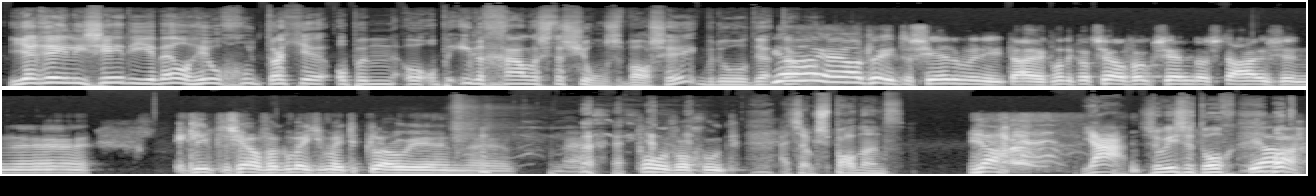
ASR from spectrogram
Je realiseerde je wel heel goed dat je op, een, op illegale stations was, hè? Ik bedoel... Dat, ja, ja, ja, dat interesseerde me niet eigenlijk. Want ik had zelf ook zenders thuis en uh, ik liep er zelf ook een beetje mee te klooien. En nou, ik vond het wel goed. Het is ook spannend. Ja. Ja, zo is het toch? Ja, Want,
